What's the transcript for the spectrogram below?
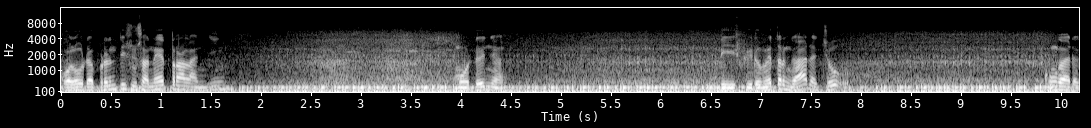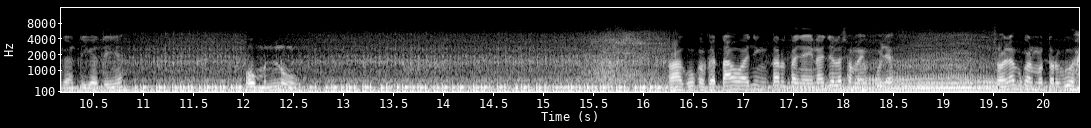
kalau udah berhenti susah netral anjing. Modenya. Di speedometer nggak ada cuk. Kok nggak ada ganti-gantinya? Oh menu. Ah gue kagak tahu anjing. Ntar tanyain aja lah sama yang punya. Soalnya bukan motor gue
